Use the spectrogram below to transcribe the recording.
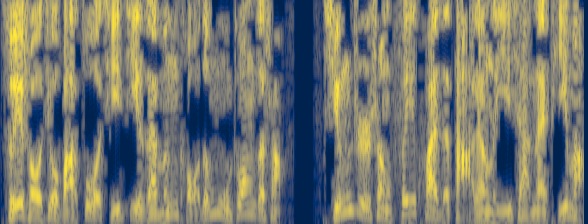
随手就把坐骑系在门口的木桩子上。邢志胜飞快的打量了一下那匹马，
